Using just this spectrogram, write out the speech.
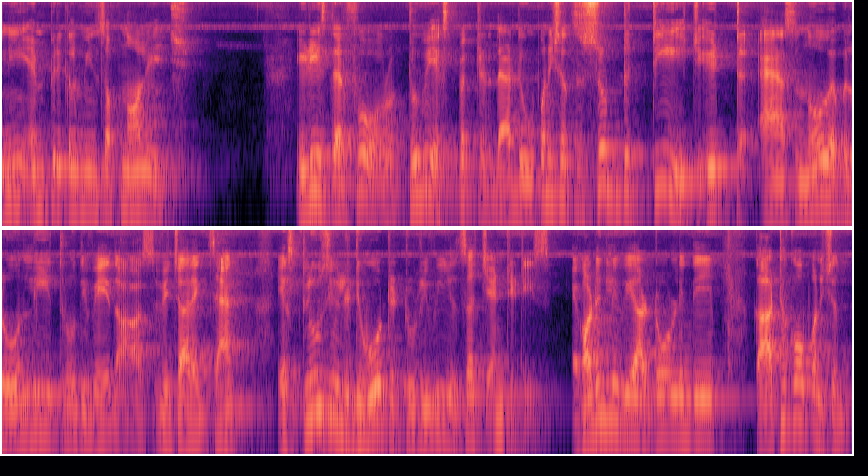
any empirical means of knowledge it is therefore to be expected that the Upanishads should teach it as knowable only through the Vedas, which are exact, exclusively devoted to reveal such entities. Accordingly, we are told in the Kathakopanishad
